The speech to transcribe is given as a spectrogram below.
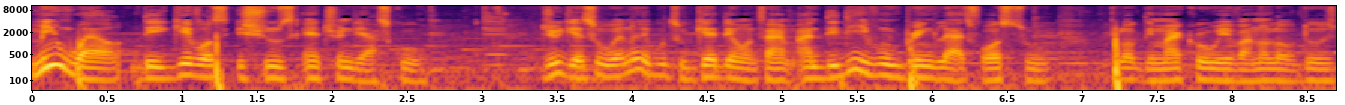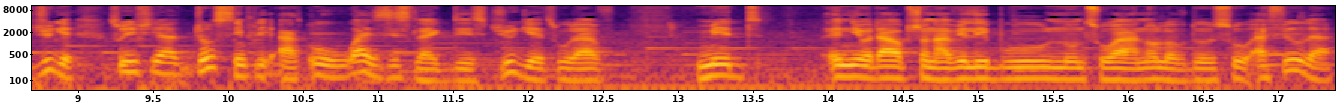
Meanwhile they gave us issues entering their school. Do you get so we're not able to get there on time and they didn't even bring lights for us to plug the microwave and all of those. Do you get so if you had just simply asked oh why is this like this? Do you get would have made any other option available known to her and all of those so i feel that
